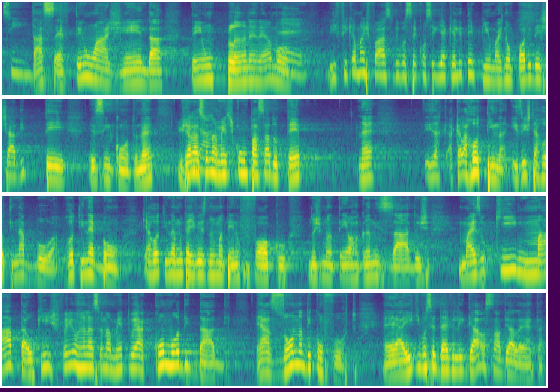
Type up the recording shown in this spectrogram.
Sim. Dá certo. Tem uma agenda, tem um planner, né, amor? É. E fica mais fácil de você conseguir aquele tempinho, mas não pode deixar de ter esse encontro, né? Os relacionamentos com o passar do tempo, né? Aquela rotina, existe a rotina boa, rotina é bom, que a rotina muitas vezes nos mantém no foco, nos mantém organizados, mas o que mata, o que esfria um relacionamento é a comodidade. É a zona de conforto. É aí que você deve ligar o sinal de alerta.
